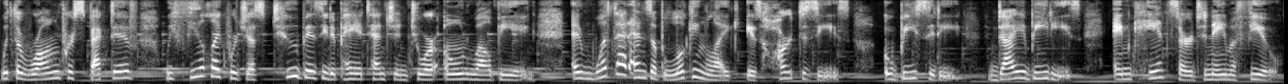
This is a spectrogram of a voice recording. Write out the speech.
With the wrong perspective, we feel like we're just too busy to pay attention to our own well being. And what that ends up looking like is heart disease, obesity, diabetes, and cancer, to name a few.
